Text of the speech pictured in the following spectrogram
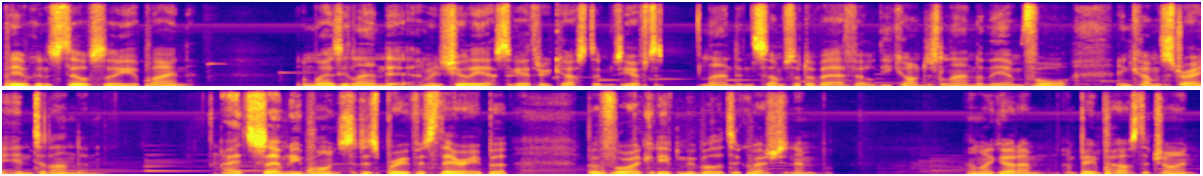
People can still see your plane. And where's he land it? I mean, surely he has to go through customs. You have to land in some sort of airfield. You can't just land on the M4 and come straight into London. I had so many points to disprove his theory, but before I could even be bothered to question him. Oh my god, I'm, I'm being past the joint.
